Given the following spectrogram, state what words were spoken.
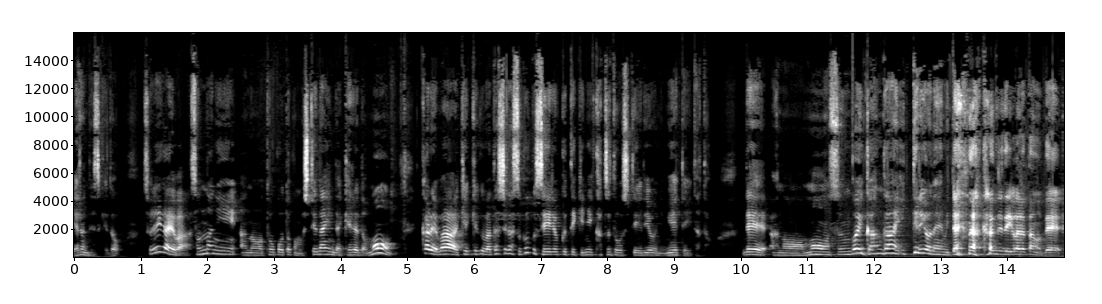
やるんですけど、それ以外はそんなにあの投稿とかもしてないんだけれども、彼は結局私がすごく精力的に活動しているように見えていたと。で、あの、もうすんごいガンガン行ってるよね、みたいな感じで言われたので、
